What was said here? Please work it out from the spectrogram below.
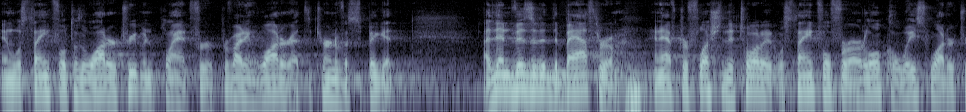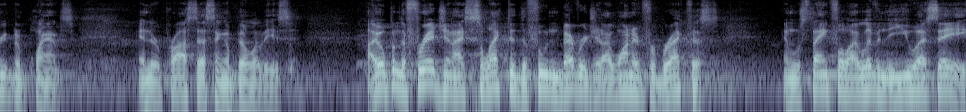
and was thankful to the water treatment plant for providing water at the turn of a spigot. I then visited the bathroom, and after flushing the toilet, was thankful for our local wastewater treatment plants and their processing abilities. I opened the fridge and I selected the food and beverage that I wanted for breakfast and was thankful I live in the USA,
